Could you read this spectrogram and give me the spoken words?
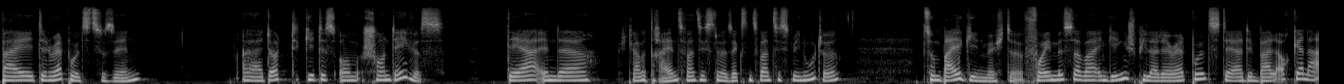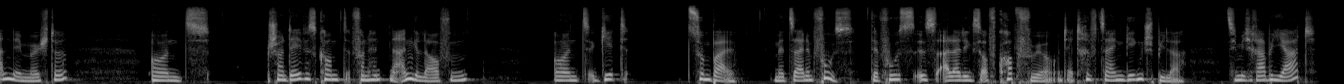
bei den Red Bulls zu sehen. Äh, dort geht es um Sean Davis, der in der, ich glaube, 23. oder 26. Minute zum Ball gehen möchte. Vor ihm ist aber ein Gegenspieler der Red Bulls, der den Ball auch gerne annehmen möchte. Und Sean Davis kommt von hinten angelaufen und geht zum Ball mit seinem Fuß. Der Fuß ist allerdings auf Kopfhöhe und er trifft seinen Gegenspieler. Ziemlich rabiat.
